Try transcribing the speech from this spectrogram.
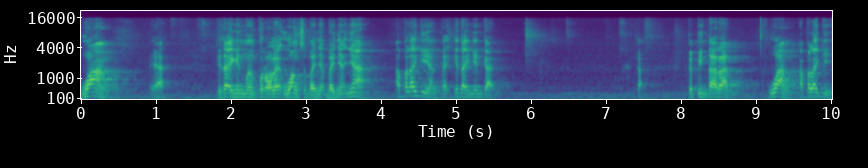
Uang, ya. Kita ingin memperoleh uang sebanyak-banyaknya. Apalagi yang kita inginkan? Kepintaran, uang, apalagi?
